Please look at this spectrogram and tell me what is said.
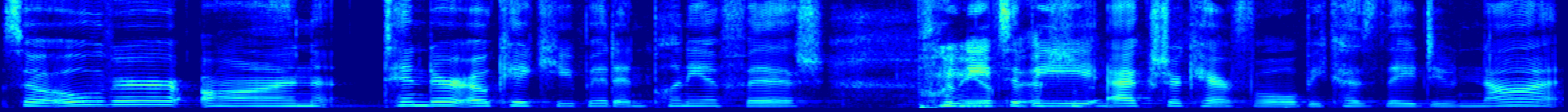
so over on Tinder, OkCupid, and Plenty of Fish, Plenty you need to be extra careful because they do not,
